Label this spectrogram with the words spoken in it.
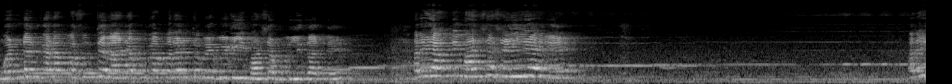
मंडणगडापासून ते राजापुरापर्यंत वेगवेगळी भाषा बोलली जाते. अरे ही आपली भाषा शैली आहे. रे अरे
